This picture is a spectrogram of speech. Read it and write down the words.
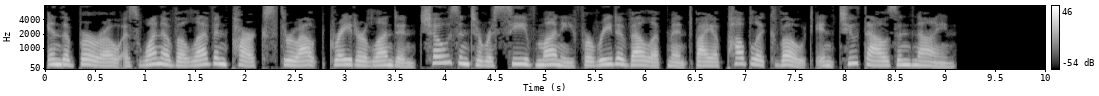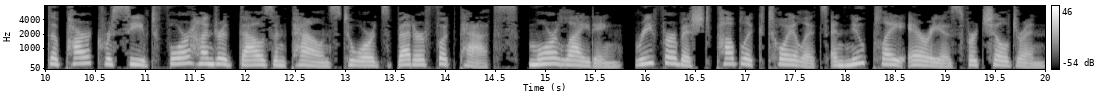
in the borough is one of 11 parks throughout Greater London chosen to receive money for redevelopment by a public vote in 2009. The park received £400,000 towards better footpaths, more lighting, refurbished public toilets and new play areas for children.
